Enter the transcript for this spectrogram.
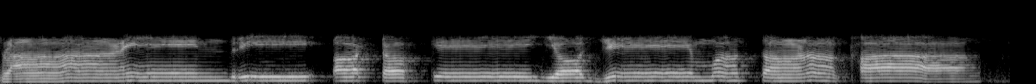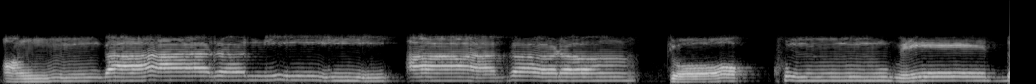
મન કે નેત્રો ન બુદ્ધિ બળ પ્રાણેન્દ્રી અટકે યજેમ તણખા અંગારની આગળ ચોખ્ખું વેદ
